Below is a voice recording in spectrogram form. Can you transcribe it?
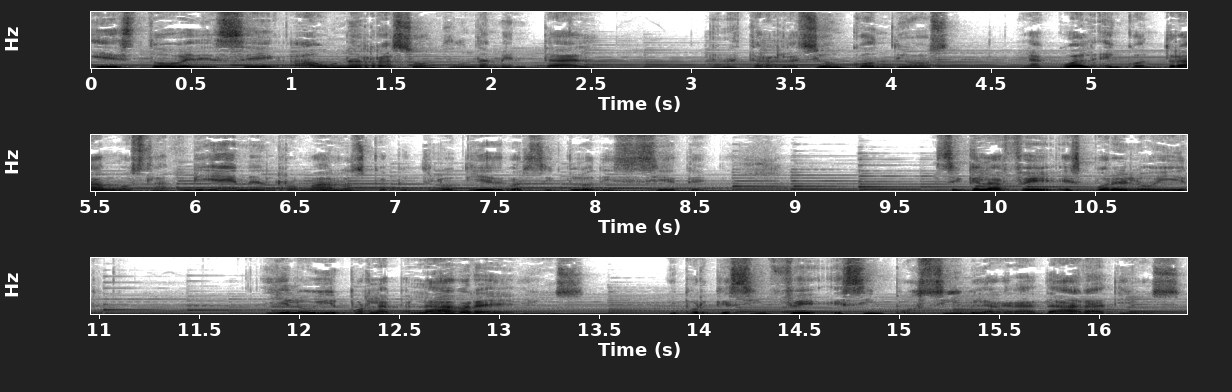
y esto obedece a una razón fundamental en nuestra relación con Dios, la cual encontramos también en Romanos capítulo 10, versículo 17. Así que la fe es por el oír, y el oír por la palabra de Dios, y porque sin fe es imposible agradar a Dios,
